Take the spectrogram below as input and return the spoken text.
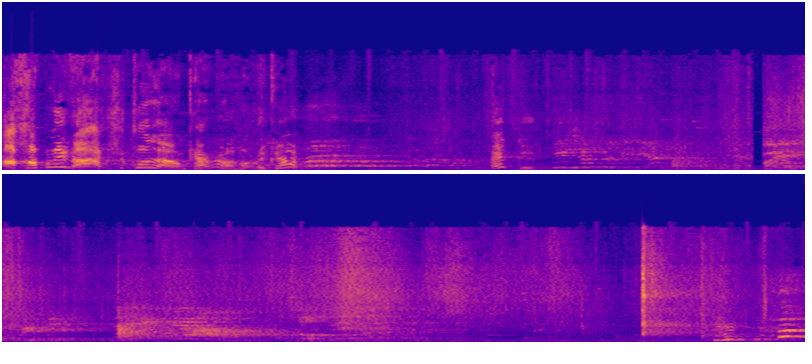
I can't believe I actually caught that on camera. Holy crap. Thank you.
